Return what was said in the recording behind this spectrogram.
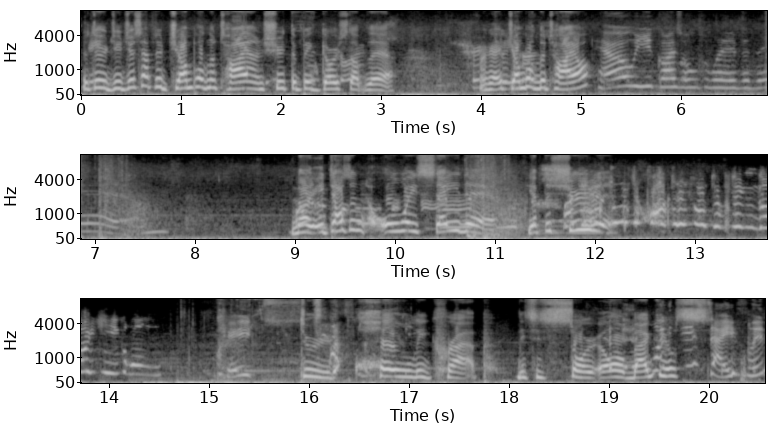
Dude, you just have to jump on the tire and shoot the big ghost up there. Okay, jump on the tire. How are you guys all the way over there? No, it doesn't always stay there. You have to shoot it. cheats. Dude, holy crap. This is so, oh man, you're did you say, Flynn?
